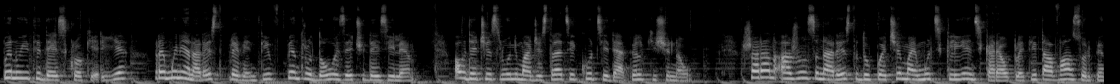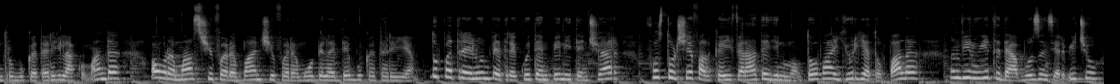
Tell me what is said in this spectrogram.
bănuit de escrocherie, rămâne în arest preventiv pentru 20 de zile. Au decis luni magistrații Curții de Apel Chișinău. Sharan a ajuns în arest după ce mai mulți clienți care au plătit avansuri pentru bucătării la comandă au rămas și fără bani și fără mobile de bucătărie. După trei luni petrecute în penitenciar, fostul șef al căii ferate din Moldova, Iurie Topală, învinuit de abuz în serviciu,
